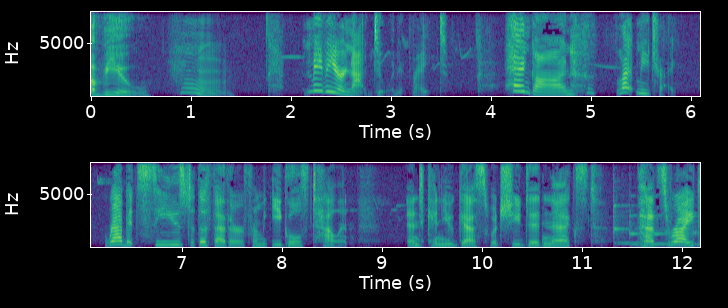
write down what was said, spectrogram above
of you. Hmm. Maybe you're not doing it right. Hang on. Let me try. Rabbit seized the feather from Eagle's talon. And can you guess what she did next? That's right.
